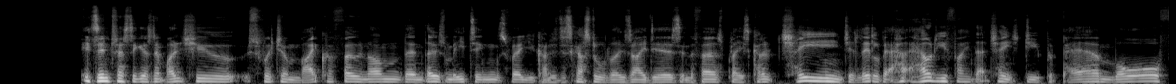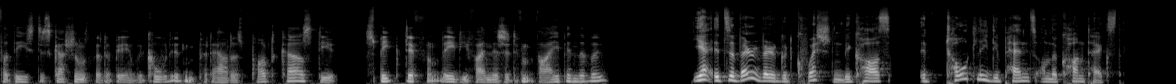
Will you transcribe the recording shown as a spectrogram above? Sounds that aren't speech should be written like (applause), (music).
It's interesting, isn't it? Once you switch a microphone on, then those meetings where you kind of discussed all those ideas in the first place kind of change a little bit. How, how do you find that change? Do you prepare more for these discussions that are being recorded and put out as podcasts? Do you speak differently? Do you find there's a different vibe in the room? Yeah, it's a very, very good question because it totally depends on the context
